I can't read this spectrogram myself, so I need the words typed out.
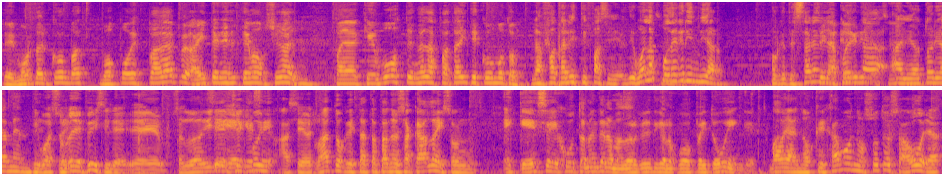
del Mortal Kombat, vos podés pagar, pero ahí tenés el tema opcional. Mm. Para que vos tengas las fatalities con un botón. Las fatalistas fáciles. Igual las podés grindear. Porque te salen Sí, la las podés cresta grindear, sí. aleatoriamente. Igual son difíciles. Eh, saluda a Guille Sí, de es que Checkpoint. sí. Hace rato que está tratando de sacarla y son. Es que ese es justamente la mayor crítica de los juegos pay to win. Que Ahora, nos quejamos nosotros ahora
